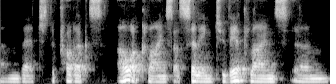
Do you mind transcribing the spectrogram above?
um, that the products our clients are selling to their clients um,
